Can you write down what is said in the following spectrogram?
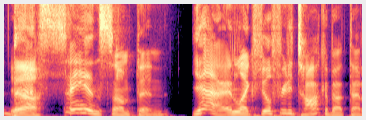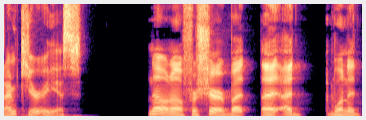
yeah. that's saying something. Yeah, and like feel free to talk about that. I'm curious. No, no, for sure. But I, I want to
